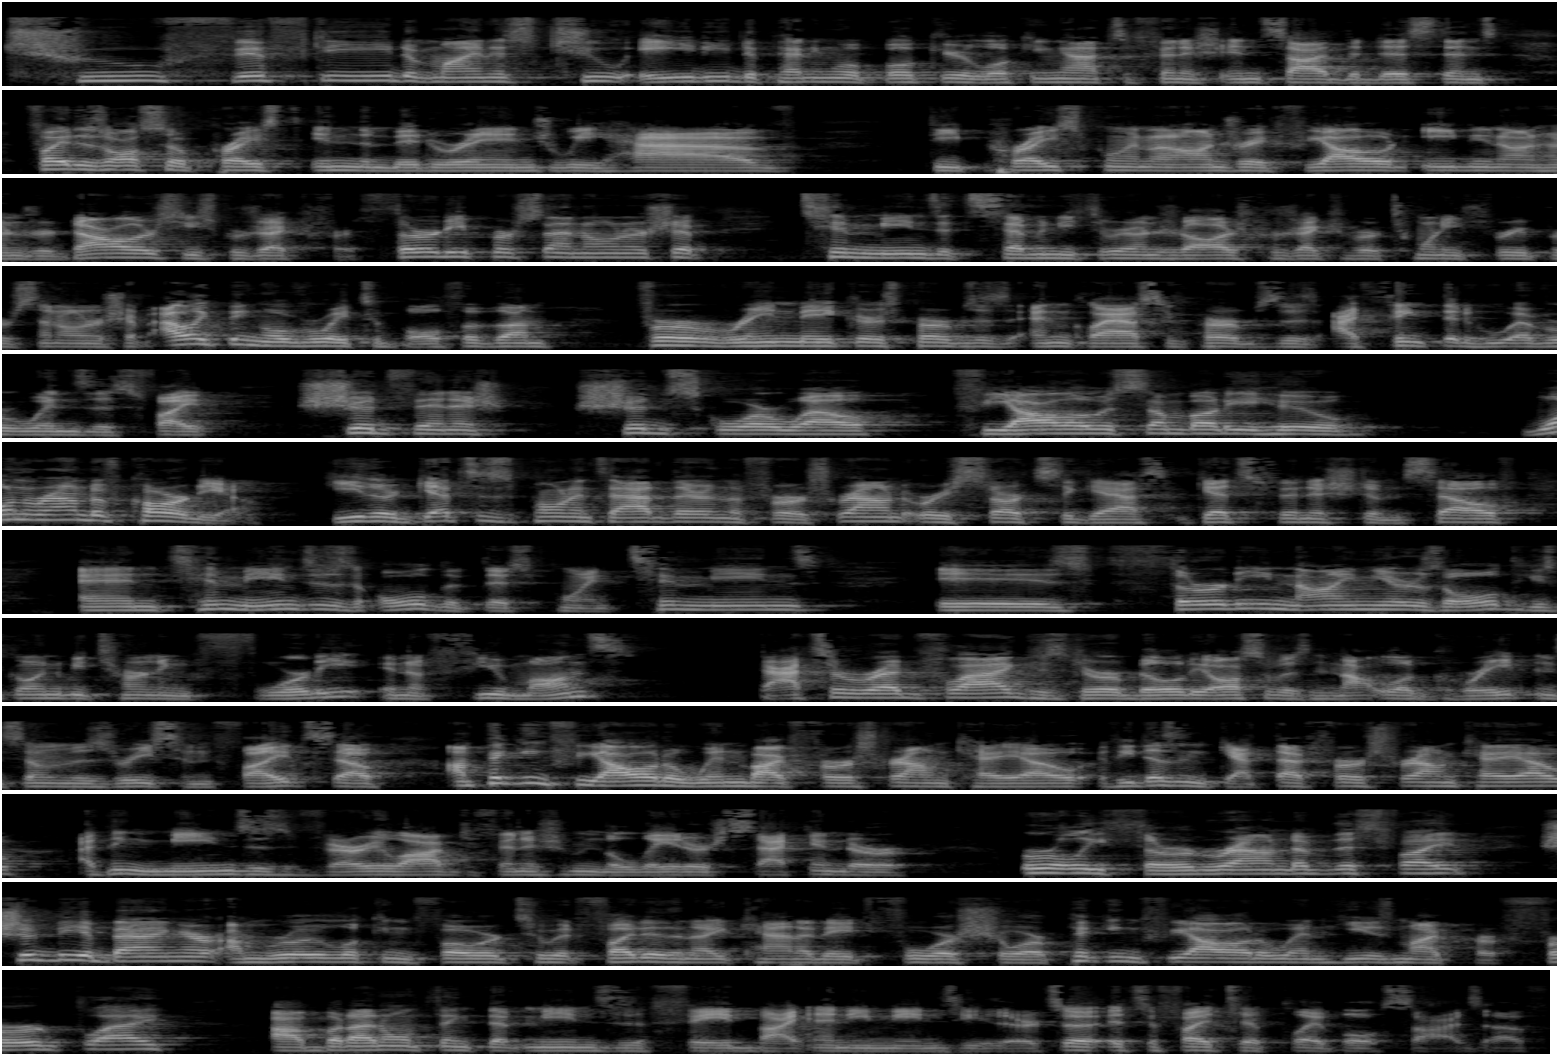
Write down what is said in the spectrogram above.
250 to minus 280, depending what book you're looking at to finish inside the distance. Fight is also priced in the mid range. We have the price point on Andre Fialho at $8,900. He's projected for 30% ownership. Tim Means at $7,300, projected for 23% ownership. I like being overweight to both of them for Reignmakers purposes and classic purposes. I think that whoever wins this fight should finish, should score well. Fialho is somebody who one round of cardio. He either gets his opponents out of there in the first round or he starts to gas, gets finished himself. And Tim Means is old at this point. Tim Means is 39 years old. He's going to be turning 40 in a few months. That's a red flag. His durability also has not looked great in some of his recent fights. So I'm picking Fialho to win by first round KO. If he doesn't get that first round KO, I think Means is very live to finish him in the later second or early third round of this fight. Should be a banger. I'm really looking forward to it. Fight of the night candidate for sure. Picking Fialho to win, he is my preferred play, uh, but I don't think that means is a fade by any means either. It's a it's a fight to play both sides of.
